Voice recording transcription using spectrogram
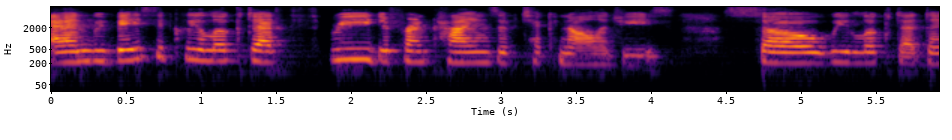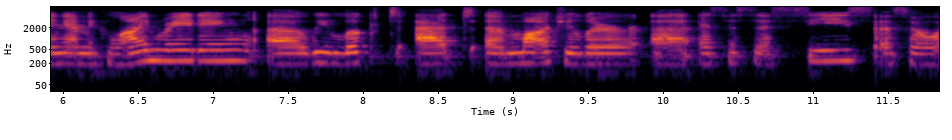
and we basically looked at three different kinds of technologies. So we looked at dynamic line rating, uh, we looked at uh, modular uh, SSSCs, so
